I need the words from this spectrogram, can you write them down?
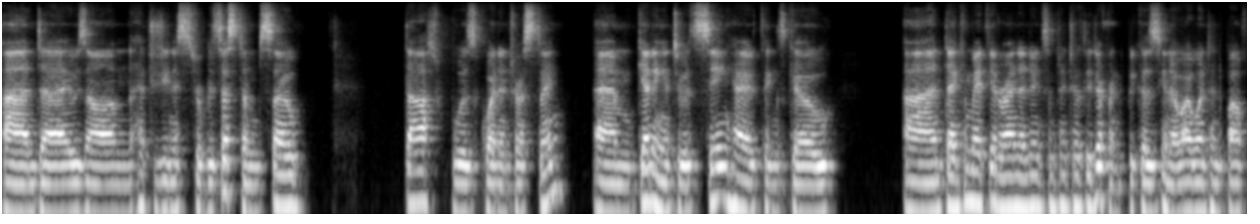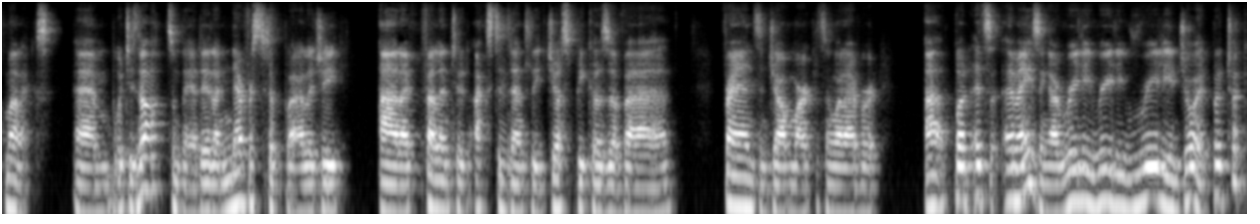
and uh, it was on heterogeneous distributed systems. So that was quite interesting. Um, getting into it, seeing how things go, and then coming out the other end and doing something totally different because you know I went into bioinformatics, um, which is not something I did. I never studied biology, and I fell into it accidentally just because of uh, friends and job markets and whatever. Uh, but it's amazing. I really, really, really enjoy it. But it took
